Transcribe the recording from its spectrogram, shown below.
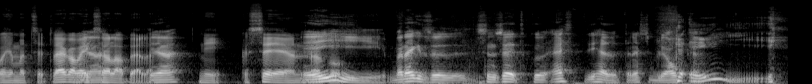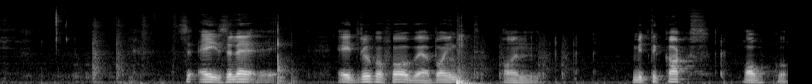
põhimõtteliselt väga väikse Jah, ala peale jah.. nii, kas see on nagu? ei, ma räägin sulle, see on see, et kui hästi tihedalt on hästi palju auke. ei. ei, selle, ei trüpofoobia point on mitte kaks auku,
